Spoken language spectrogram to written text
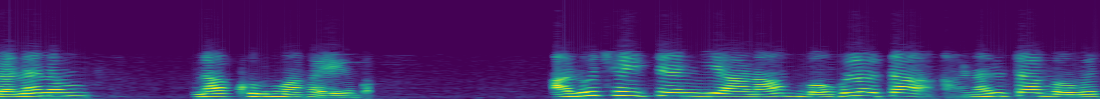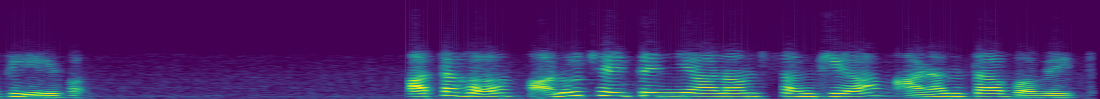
गणनं न कुर्मः एव अणुचैतन्यानां बहुलता अनन्ता भवति एव अतः अणुचैतन्यानां सङ्ख्या अनन्ता भवेत्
